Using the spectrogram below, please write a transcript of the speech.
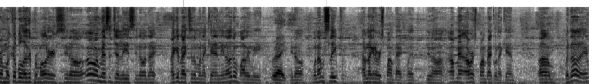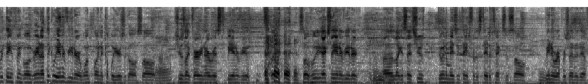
from a couple other promoters. You know, oh, a message at least. You know, and I, I get back to them when I can. You know, don't bother me. Right. You know, when I'm asleep, I'm not gonna respond back. But you know, I'll, I'll respond back when I can. Um, but no, everything's been going great. I think we interviewed her at one point a couple years ago, so Uh-huh. she was like very nervous to be interviewed. so, so we actually interviewed her. Mm-hmm. Uh, like I said, she was doing amazing things for the state of Texas. So Mm. being a representative.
